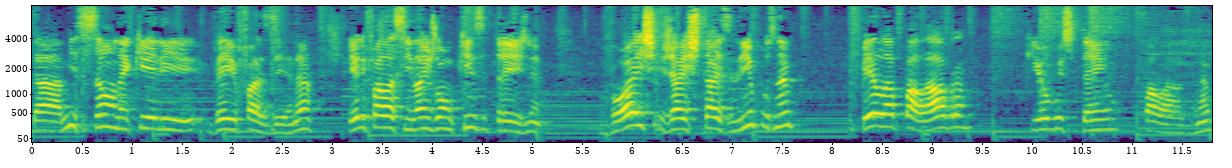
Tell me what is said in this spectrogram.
da missão, né, que ele veio fazer, né? Ele fala assim lá em João 15, 3, né? Vós já estáis limpos, né, pela palavra que eu vos tenho falado, né?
